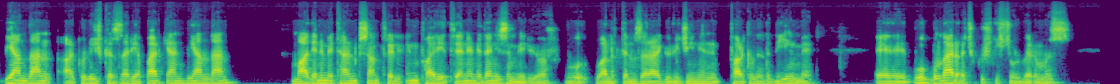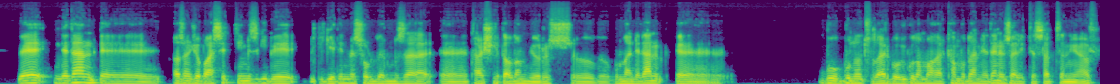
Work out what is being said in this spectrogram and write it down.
bir yandan arkeolojik kazılar yaparken bir yandan madenin ve termik santralinin faaliyetlerine neden izin veriyor? Bu varlıkların zarar göreceğinin farkında değil mi? E, bu bunlar açık uçlu sorularımız ve neden e, az önce bahsettiğimiz gibi bilgi edinme sorularımıza e, karşılık alamıyoruz? E, bunlar neden e, bu buluntular ve uygulamalar kamudan neden özellikle saklanıyor?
